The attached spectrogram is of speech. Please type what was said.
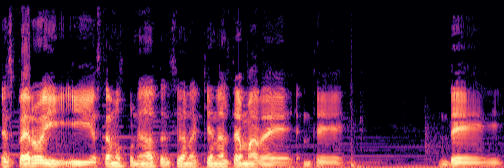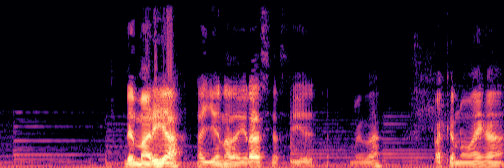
espero y, y estemos poniendo atención aquí en el tema de, de, de, María, la llena de gracia, ¿sí? ¿verdad? Para que no haya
